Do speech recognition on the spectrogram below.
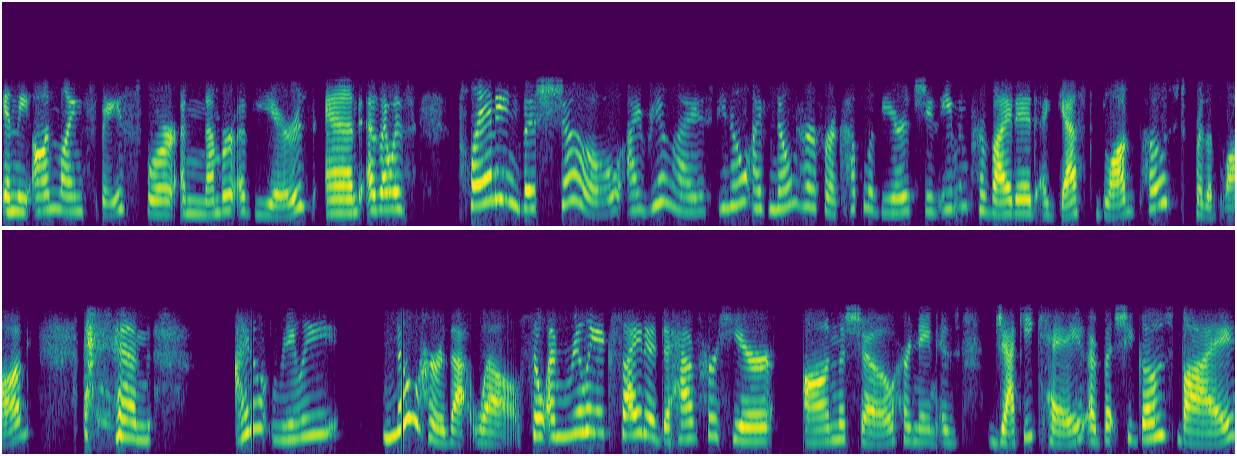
in the online space for a number of years. And as I was planning the show, I realized, you know, I've known her for a couple of years. She's even provided a guest blog post for the blog. And I don't really know her that well. So I'm really excited to have her here on the show. Her name is Jacque Kay, uh, but she goes by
